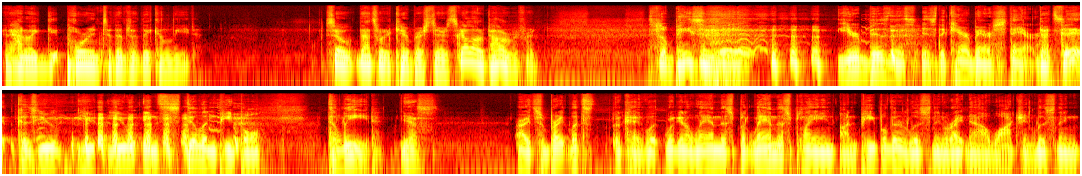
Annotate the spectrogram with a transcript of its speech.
And how do I get, pour into them so they can lead? So that's what a Care Bear stare is. It's got a lot of power, my friend. So basically, your business is the Care Bear stare. That's it. Because you you you instill in people to lead. Yes. All right, so Bright, let's okay. We're going to land this, but land this plane on people that are listening right now, watching, listening,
